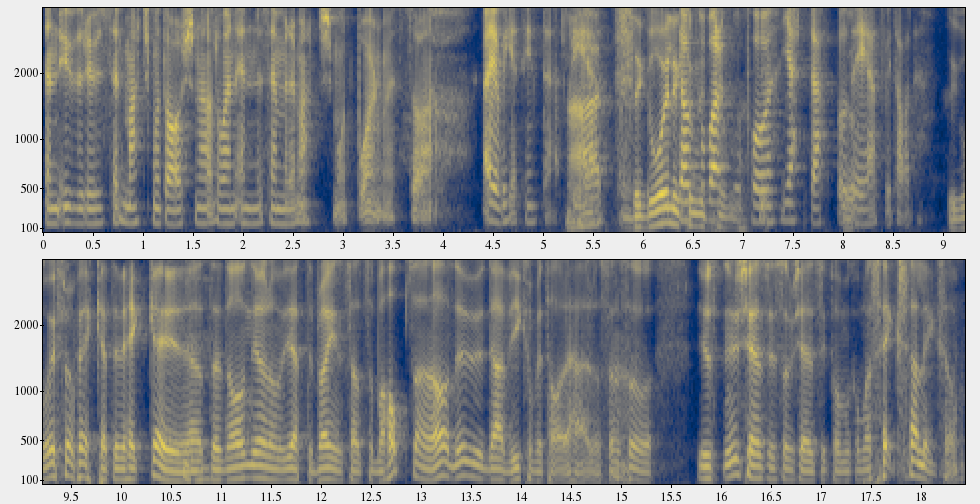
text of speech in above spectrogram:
en urusel match mot Arsenal och en ännu sämre match mot Bournemouth. Så ja, jag vet inte. Det, Nej. Det går ju liksom jag får bara gå på hjärtat och säga att vi tar det. det går ju från vecka till vecka ju. Mm. Att någon gör en jättebra insats och bara hoppsan, ja nu, där vi kommer ta det här och sen så Just nu känns det som Chelsea kommer komma sexa liksom.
